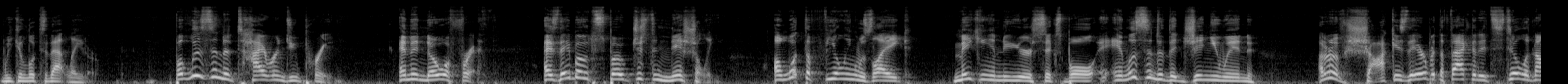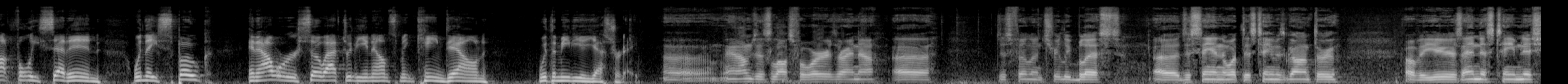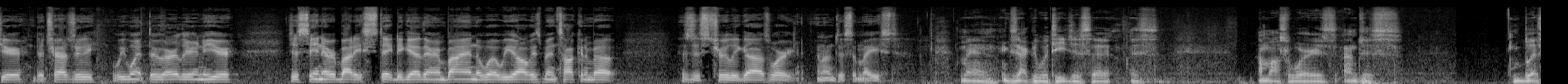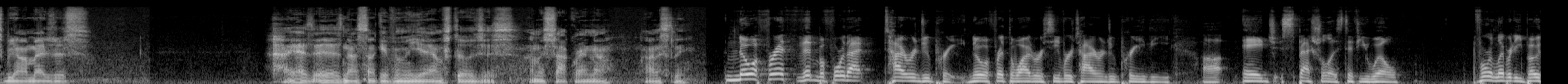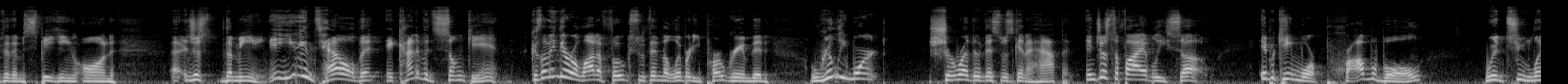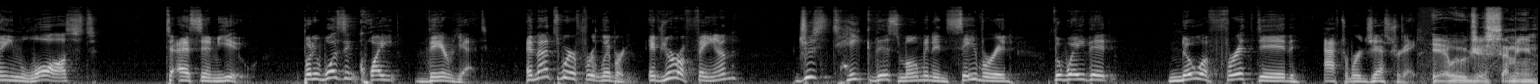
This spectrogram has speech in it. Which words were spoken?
We can look to that later. But listen to Tyron Dupree and then Noah Frith as they both spoke just initially on what the feeling was like making a New Year's Six Bowl and listen to the genuine, I don't know if shock is there, but the fact that it still had not fully set in when they spoke an hour or so after the announcement came down with the media yesterday. Uh, man, I'm just lost for words right now. Uh, just feeling truly blessed. Uh, just seeing what this team has gone through over the years and this team this year, the tragedy we went through earlier in the year, just seeing everybody stick together and buy into what we always been talking about is just truly God's work, and I'm just amazed. Man, exactly what T just said. It's, I'm also worried. I'm just blessed beyond measures. It has, it has not sunk in for me yet. I'm still just, I'm in shock right now, honestly. Noah Frith, then before that, Tyron Dupree. Noah Frith, the wide receiver, Tyron Dupree, the uh, edge specialist, if you will, for Liberty. Both of them speaking on uh, just the meaning. And you can tell that it kind of had sunk in. Because I think there were a lot of folks within the Liberty program that really weren't sure whether this was going to happen, and justifiably so. It became more probable when Tulane lost to SMU, but it wasn't quite there yet. And that's where, for Liberty, if you're a fan, just take this moment and savor it the way that Noah Frith did afterwards yesterday. Yeah, we were just, I mean,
